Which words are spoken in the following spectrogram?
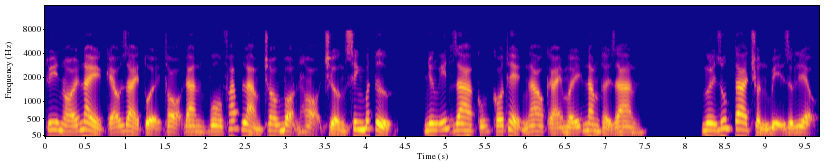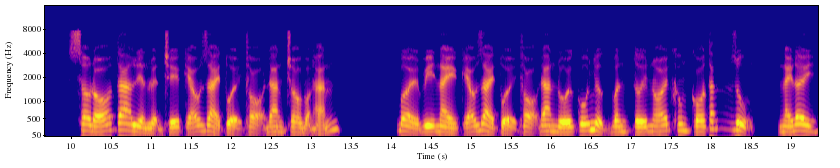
tuy nói này kéo dài tuổi thọ đan vô pháp làm cho bọn họ trường sinh bất tử, nhưng ít ra cũng có thể ngao cái mấy năm thời gian. Ngươi giúp ta chuẩn bị dược liệu, sau đó ta liền luyện chế kéo dài tuổi thọ đan cho bọn hắn. Bởi vì này kéo dài tuổi thọ đan đối cố nhược vân tới nói không có tác dụng, này đây,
